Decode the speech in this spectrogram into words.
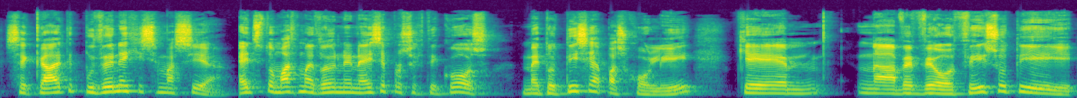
σε κάτι που δεν έχει σημασία. Έτσι το μάθημα εδώ είναι να είσαι προσεκτικός με το τι σε απασχολεί και να βεβαιωθείς ότι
